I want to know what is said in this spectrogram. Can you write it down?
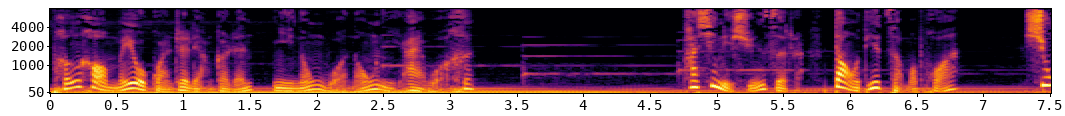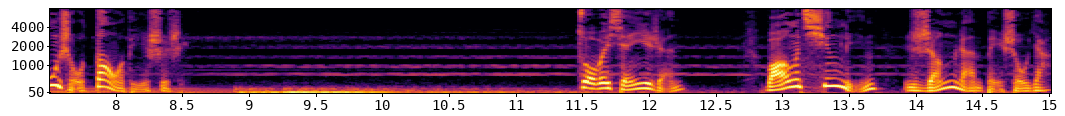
彭浩没有管这两个人你侬我侬，你爱我恨。他心里寻思着，到底怎么破案？凶手到底是谁？作为嫌疑人，王清林仍然被收押，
